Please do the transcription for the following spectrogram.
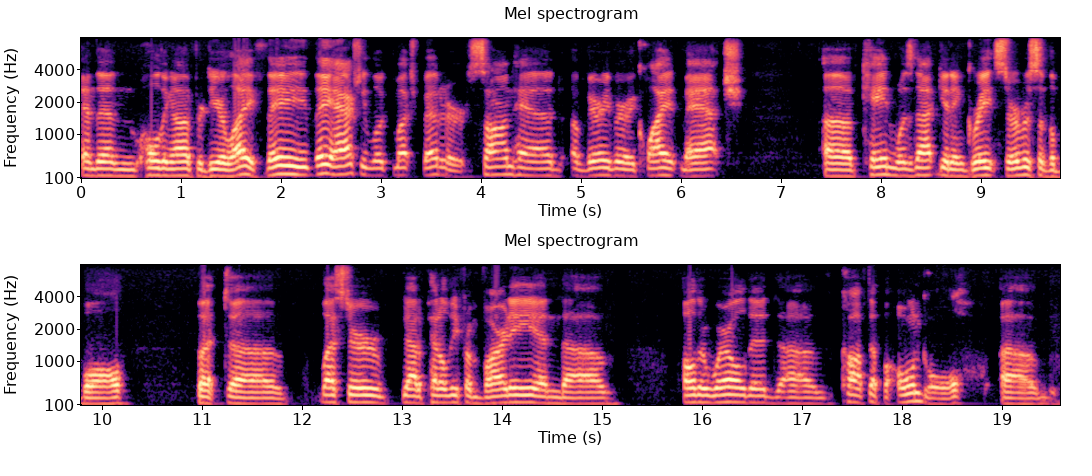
and then holding on for dear life. They they actually looked much better. Son had a very very quiet match. Uh, Kane was not getting great service of the ball, but Leicester got a penalty from Vardy, and uh, Alderweireld had uh, coughed up a own goal um,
